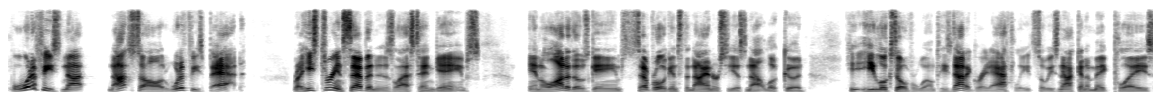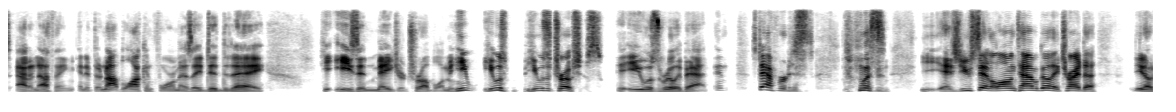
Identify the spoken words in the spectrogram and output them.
Well, what if he's not not solid? What if he's bad? Right? He's three and seven in his last 10 games. In a lot of those games, several against the Niners, he has not looked good he, he looks overwhelmed. He's not a great athlete, so he's not going to make plays out of nothing. And if they're not blocking for him as they did today, he, he's in major trouble. I mean, he he was he was atrocious. He, he was really bad. And Stafford is listen, as you said a long time ago, they tried to you know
